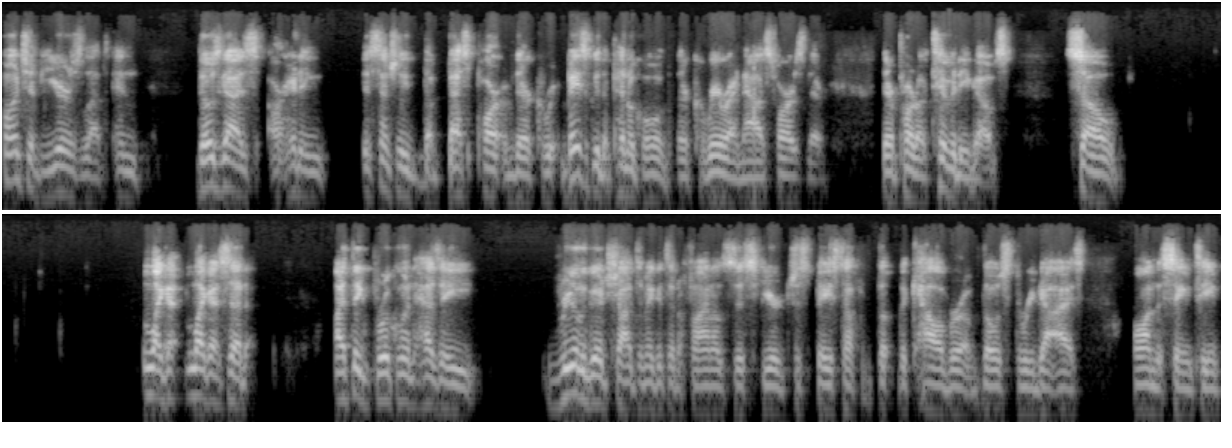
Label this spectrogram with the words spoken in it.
bunch of years left. And those guys are hitting essentially the best part of their career, basically the pinnacle of their career right now as far as their their productivity goes. So like like I said, I think Brooklyn has a really good shot to make it to the finals this year, just based off of the, the caliber of those three guys on the same team.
